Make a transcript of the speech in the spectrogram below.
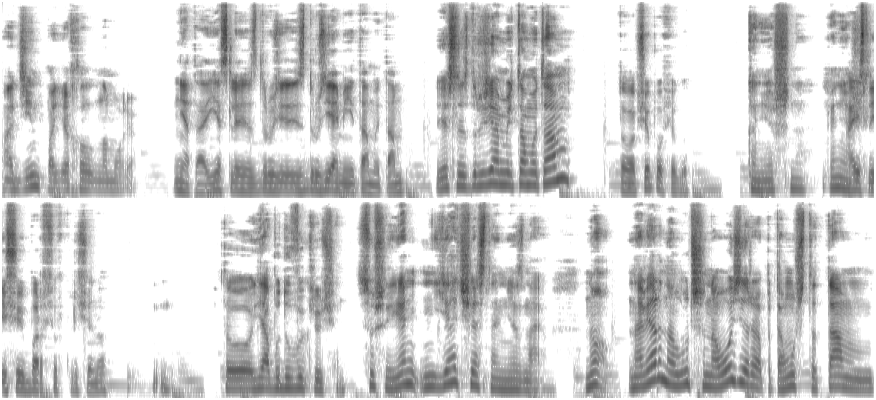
один поехал на море. Нет, а если с, друз- с друзьями и там, и там, Если с друзьями и там, и там, то вообще пофигу. конечно, конечно. А если еще и бар все включено? то я буду выключен. Слушай, я, я честно не знаю. Но, наверное, лучше на озеро, потому что там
